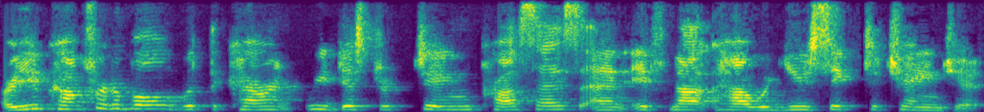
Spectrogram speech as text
Are you comfortable with the current redistricting process? And if not, how would you seek to change it?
